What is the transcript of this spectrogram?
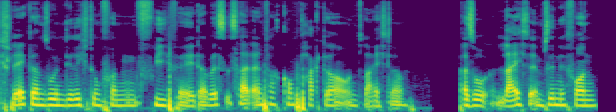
schlägt dann so in die Richtung von Free Fade, aber es ist halt einfach kompakter und leichter. Also leichter im Sinne von,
